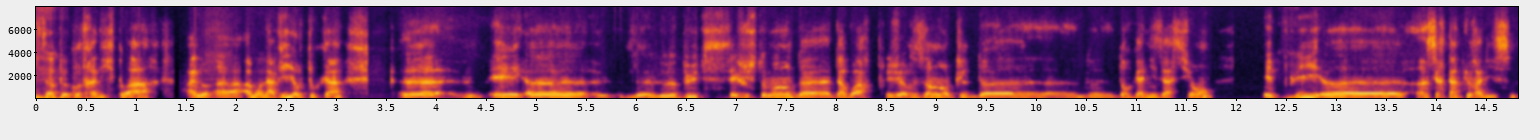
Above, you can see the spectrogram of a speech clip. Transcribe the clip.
c'est un peu contradictoire, à, mon avis en tout cas. Euh, et le, but, c'est justement d'avoir plusieurs angles d'organisation et puis un certain pluralisme.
